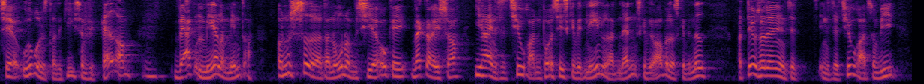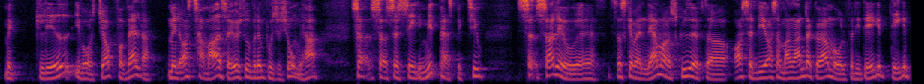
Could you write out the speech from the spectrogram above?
til at udrulle en strategi, som vi bad om, mm. hverken mere eller mindre. Og nu sidder der nogen og siger, okay, hvad gør I så? I har initiativretten på at sige, skal vi den ene eller den anden, skal vi op eller skal vi ned? Og det er jo så den initiativret, som vi med glæde i vores job forvalter, men også tager meget seriøst ud for den position, vi har. Så, så, så set i mit perspektiv, så, så, er det jo, øh, så skal man nærmere skyde efter os, at vi også har mange andre gørmål, fordi det er ikke, det er ikke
